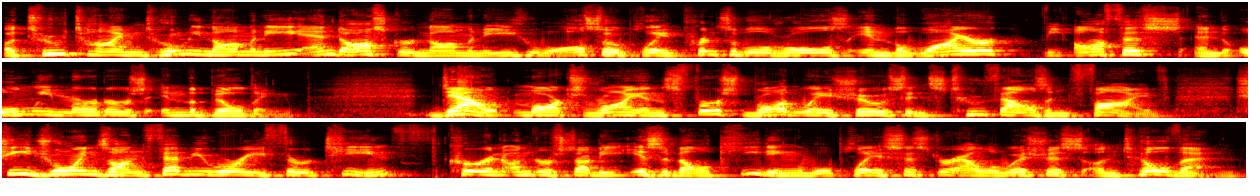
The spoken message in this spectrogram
a two time Tony nominee and Oscar nominee who also played principal roles in The Wire, The Office, and Only Murders in the Building. Doubt marks Ryan's first Broadway show since 2005. She joins on February 13th Current understudy Isabel Keating will play Sister Aloysius until then.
